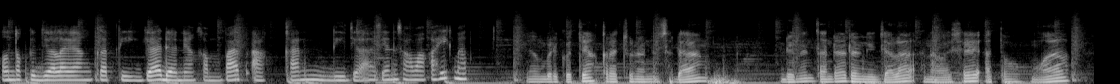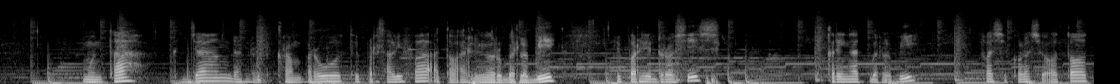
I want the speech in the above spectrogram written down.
Untuk gejala yang ketiga dan yang keempat akan dijelasin sama Kak Hikmat. Yang berikutnya keracunan sedang dengan tanda dan gejala anawase atau mual, muntah, kejang dan kram perut, hipersaliva atau air liur berlebih, hiperhidrosis, keringat berlebih, fasikulasi otot,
